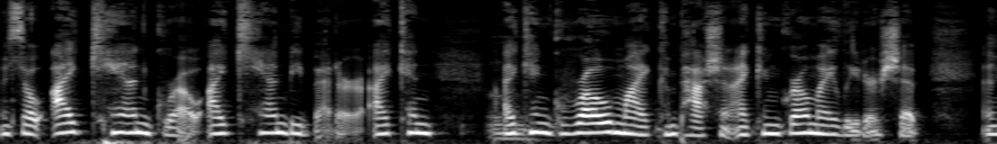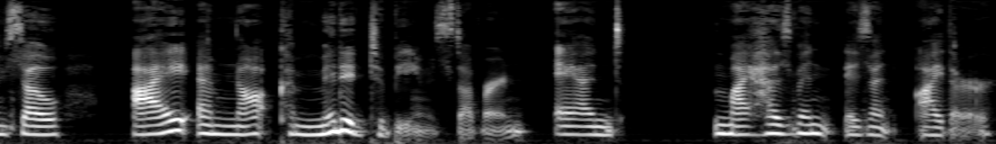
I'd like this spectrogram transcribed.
And so I can grow. I can be better. I can, I can grow my compassion. I can grow my leadership. And so I am not committed to being stubborn and my husband isn't either.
